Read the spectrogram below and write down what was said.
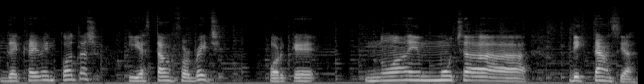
de Craven Cottage y Stanford Bridge, porque no hay mucha distancia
